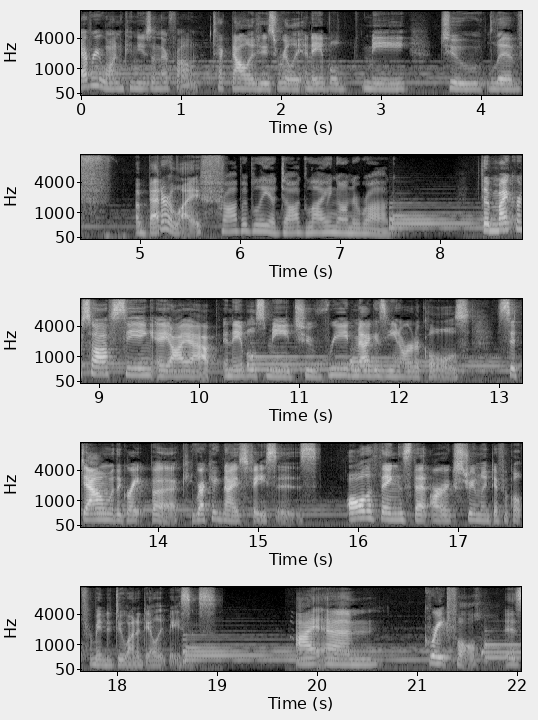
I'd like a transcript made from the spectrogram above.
everyone can use on their phone. Technology's really enabled me to live a better life. Probably a dog lying on a rug. The Microsoft Seeing AI app enables me to read magazine articles, sit down with a great book, recognize faces, all the things that are extremely difficult for me to do on a daily basis. I am grateful is,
